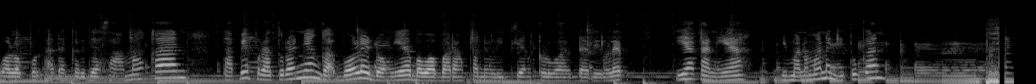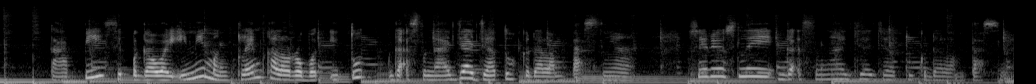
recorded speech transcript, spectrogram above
walaupun ada kerjasama kan, tapi peraturannya nggak boleh dong ya bawa barang penelitian keluar dari lab Iya kan ya, di mana-mana gitu kan. Tapi si pegawai ini mengklaim kalau robot itu gak sengaja jatuh ke dalam tasnya. Seriously, gak sengaja jatuh ke dalam tasnya.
